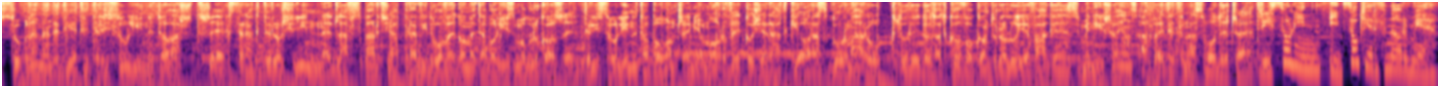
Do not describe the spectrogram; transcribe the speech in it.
Suplement diety Trisulin to aż trzy ekstrakty roślinne dla wsparcia prawidłowego metabolizmu glukozy. Trisulin to połączenie morwy, kozieradki oraz górmaru, który dodatkowo kontroluje wagę, zmniejszając apetyt na słodycze. Trisulin i cukier w normie.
